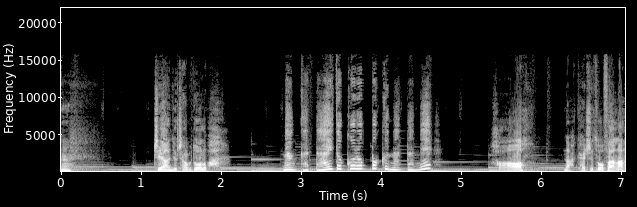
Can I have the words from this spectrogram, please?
嗯，这样就差不多了吧？なんか台所っぽくなったね。好，那开始做饭啦。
